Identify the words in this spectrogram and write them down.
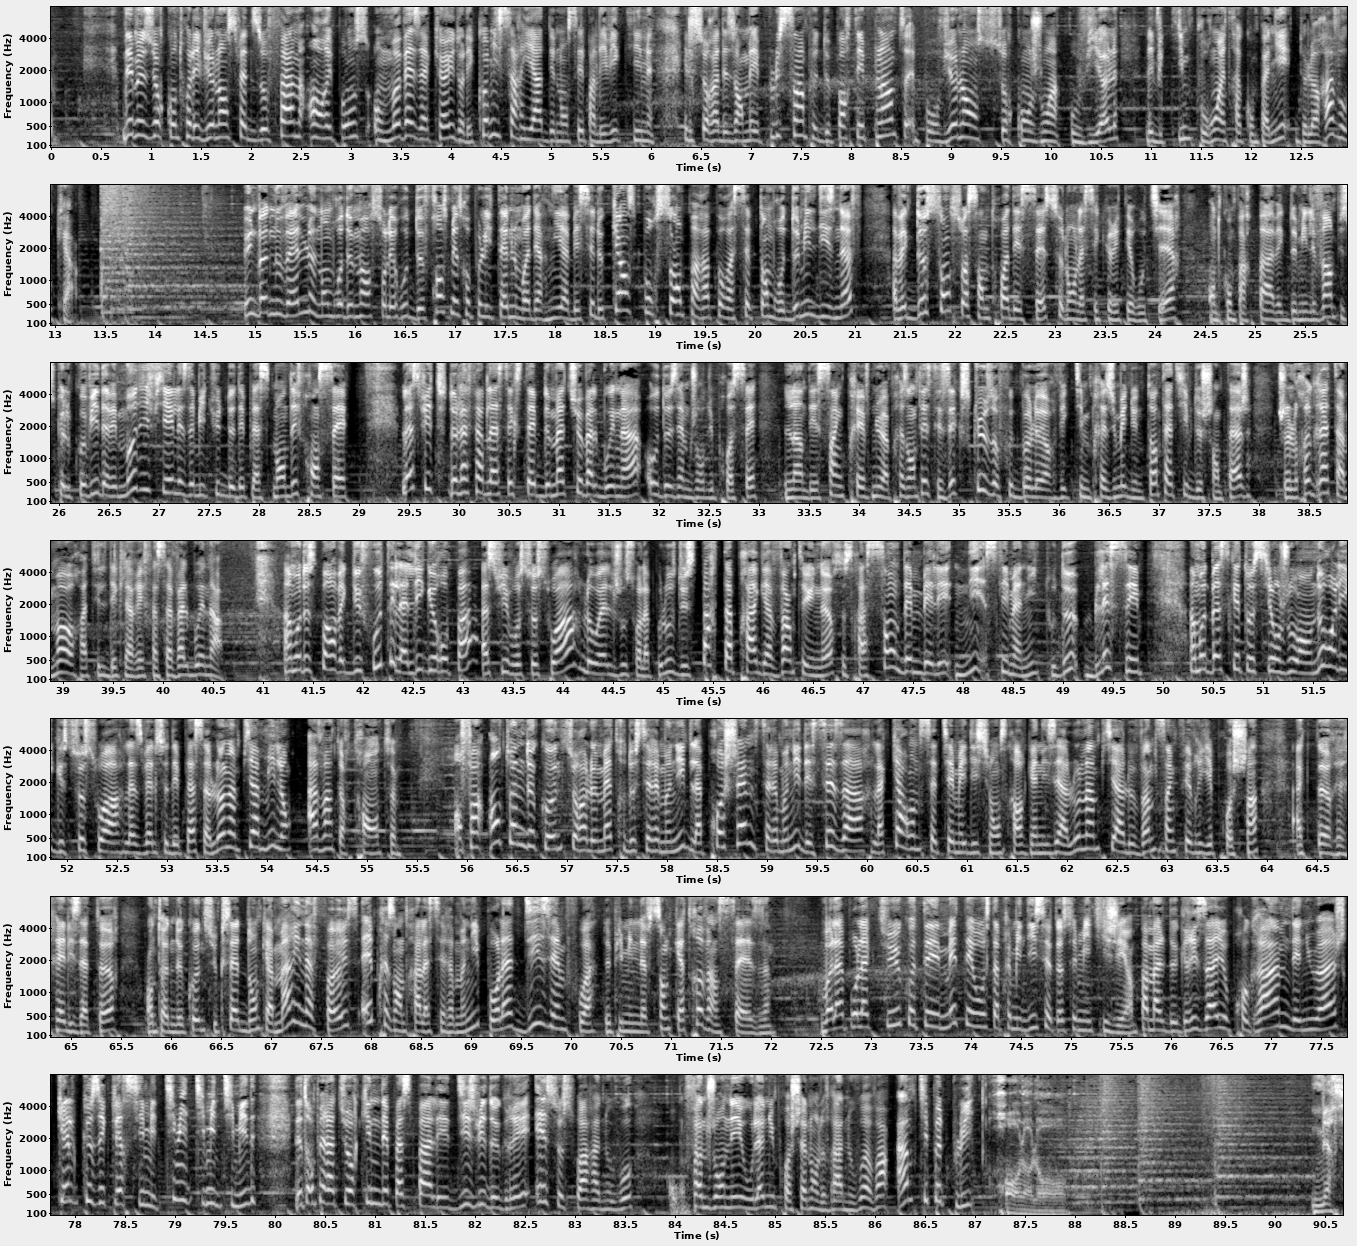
Des mesures contre les violences faites aux femmes en réponse au mauvais accueil dans les commissariats dénoncés par les victimes. Il sera désormais plus simple de porter plainte pour violence sur conjoint ou viol. Les victimes pourront être accompagnées de leur avocat. Une bonne nouvelle, le nombre de morts sur les routes de France métropolitaine le mois dernier a baissé de 15% par rapport à septembre 2019, avec 263 décès selon la sécurité routière. On ne compare pas avec 2020 puisque le Covid avait modifié les habitudes de déplacement des Français. La suite de l'affaire de la sextape de Mathieu Valbuena au deuxième jour du procès. L'un des cinq prévenus a présenté ses excuses au footballeur, victime présumée d'une tentative de chantage. Je le regrette à mort, a-t-il déclaré face à Valbuena. Un mot de sport avec du foot et la Ligue Europa à suivre ce soir. L'OL joue sur la pelouse du Sparta Prague à 21h. Ce sera sans Dembélé ni Slimani, tous deux blessés. Un mot de basket aussi, on joue en Euroleague ce soir. L'Asvel se déplace à l'Olympia Milan à 20h30. Enfin, Antoine Decaune sera le maître de cérémonie de la prochaine cérémonie des Césars. La 47e édition sera organisée à l'Olympia le 25 février prochain. Acteur et réalisateur, Antoine Decaune succède donc à Marina Foïs et présentera la cérémonie pour la dixième fois depuis 1996. Voilà pour l'actu. Côté météo cet après-midi, c'est assez mitigé. Hein. Pas mal de grisailles au programme, des nuages, quelques éclaircies, mais timides, timides, timides. Des températures qui ne dépassent pas les 18 degrés. Et ce soir, à nouveau, en fin de journée ou la nuit prochaine, on devrait à nouveau avoir un petit peu de pluie. Oh là là. Merci.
